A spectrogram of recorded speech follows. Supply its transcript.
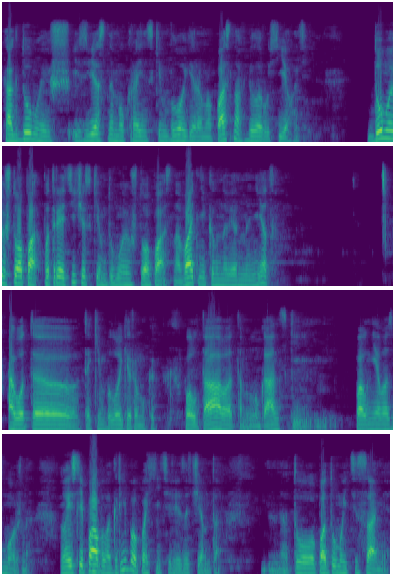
Как думаешь, известным украинским блогерам опасно в Беларусь ехать? Думаю, что опа патриотическим, думаю, что опасно. Ватникам, наверное, нет. А вот э, таким блогерам, как Полтава, там Луганский, вполне возможно. Но если Павла Гриба похитили зачем-то, то подумайте сами,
